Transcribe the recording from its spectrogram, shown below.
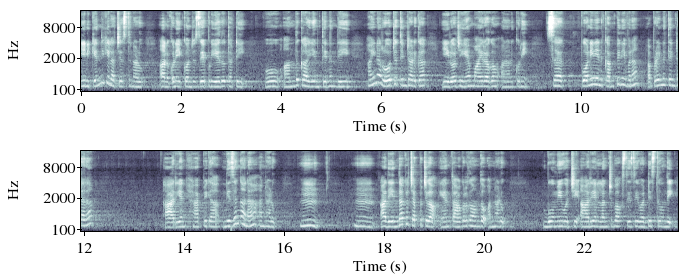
ఈయనకెందుకు ఇలా చేస్తున్నాడు? అనుకుని కొంచెంసేపు ఏదో తట్టి ఓ అందుక ఈయన తినింది. అయినా రోజు తింటాడుగా ఈరోజు ఏం మాయరోగం? అని అనుకుని సార్ పోనీ నేను కంపెనీ ఇవ్వనా? అప్పుడైనా తింటారా? ఆర్యన్ హ్యాపీగా నిజంగానా? అన్నాడు. అది ఇందాక చెప్పచ్చుగా ఎంత ఆకులుగా ఉందో? అన్నాడు. భూమి వచ్చి ఆర్యన్ లంచ్ బాక్స్ తీసి వడ్డిస్తుంది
